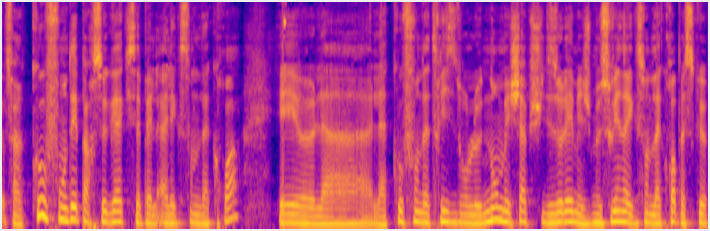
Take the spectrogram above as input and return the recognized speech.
enfin cofondé par ce gars qui s'appelle Alexandre Lacroix et euh, la, la cofondatrice dont le nom m'échappe. Je suis désolé, mais je me souviens d'Alexandre Lacroix parce que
